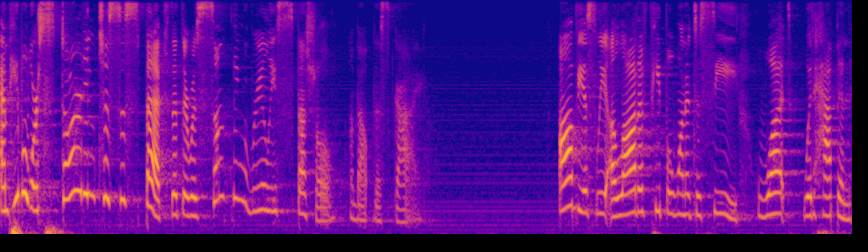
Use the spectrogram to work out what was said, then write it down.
And people were starting to suspect that there was something really special about this guy. Obviously, a lot of people wanted to see what would happen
